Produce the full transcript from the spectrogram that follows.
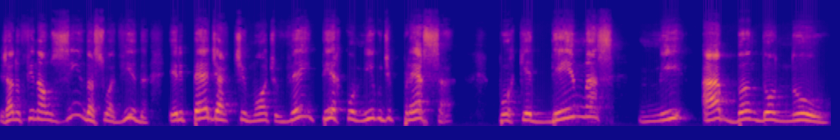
já no finalzinho da sua vida, ele pede a Timóteo: vem ter comigo depressa, porque Demas me abandonou,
